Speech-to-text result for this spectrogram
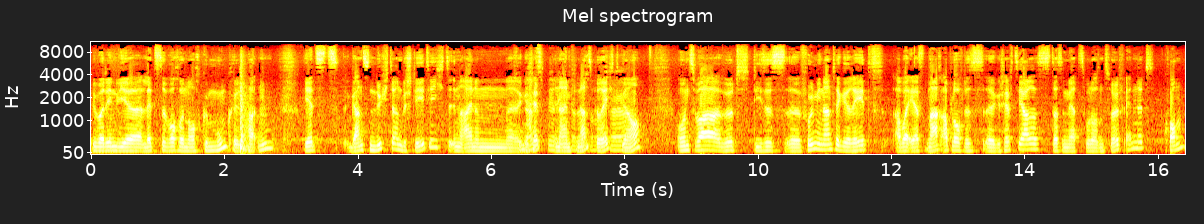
über den wir letzte Woche noch gemunkelt hatten, jetzt ganz nüchtern bestätigt in einem äh, Geschäft, in einem Finanzbericht, so, genau. Und zwar wird dieses äh, fulminante Gerät aber erst nach Ablauf des äh, Geschäftsjahres, das im März 2012 endet, kommen.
